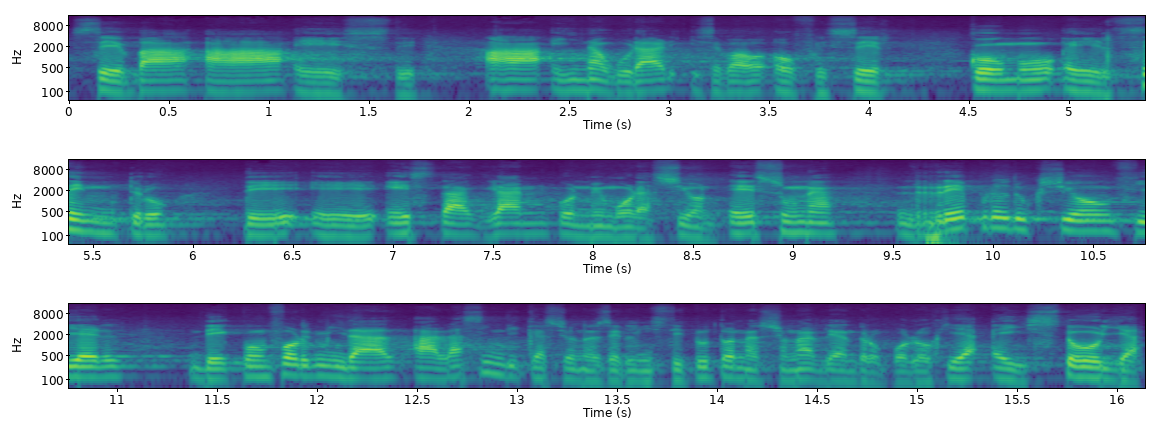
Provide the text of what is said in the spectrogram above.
se va a, este, a inaugurar y se va a ofrecer como el centro de eh, esta gran conmemoración. Es una reproducción fiel de conformidad a las indicaciones del Instituto Nacional de Antropología e Historia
